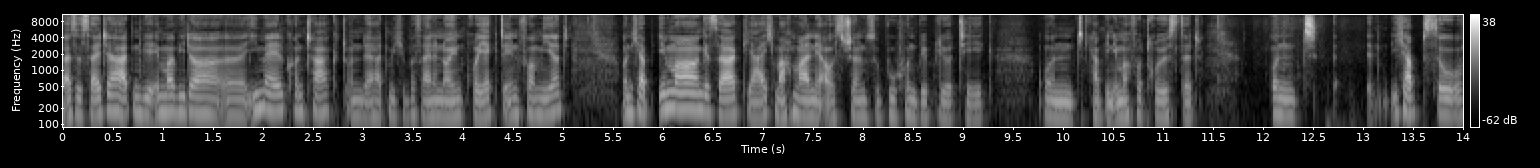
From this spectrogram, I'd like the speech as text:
Also seither hatten wir immer wieder äh, E-Mail-Kontakt und er hat mich über seine neuen Projekte informiert. Und ich habe immer gesagt, ja, ich mache mal eine Ausstellung zu Buch und Bibliothek und habe ihn immer vertröstet. Und ich habe so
